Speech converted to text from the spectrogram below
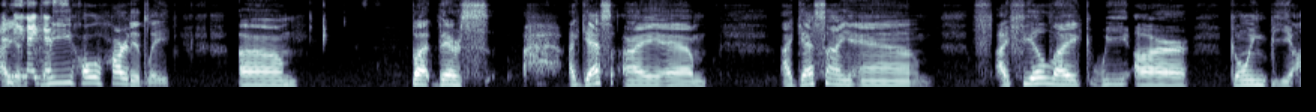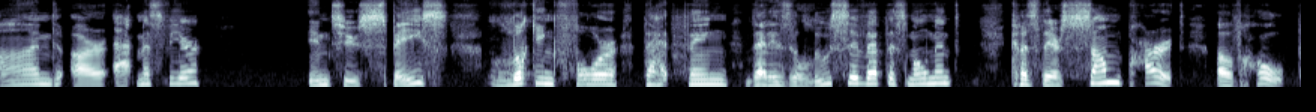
I I, mean, I agree guess- wholeheartedly. Um, but there's, I guess I am, I guess I am, I feel like we are going beyond our atmosphere into space, looking for that thing that is elusive at this moment, because there's some part of hope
